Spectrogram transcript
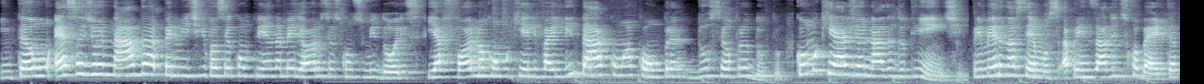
Então, essa jornada permite que você compreenda melhor os seus consumidores e a forma como que ele vai lidar com a compra do seu produto. Como que é a jornada do cliente? Primeiro nós temos aprendizado e descoberta,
